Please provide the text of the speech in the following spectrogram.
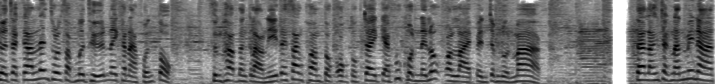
เกิดจากการเล่นโทรศัพท์มือถือในขณะฝนตก ซึ่งภาพดังกล่าวนี้ได้สร้างความตกอกตกใจแก่ผู้คนในโลกออนไลน์เป็นจำนวนมาก แต่หลังจากนั้นไม่นาน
